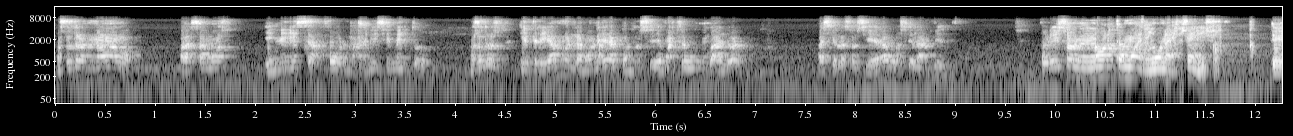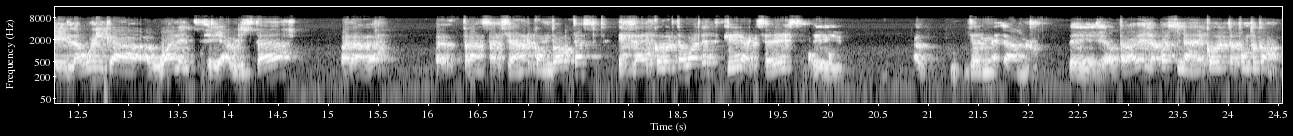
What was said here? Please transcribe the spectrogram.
Nosotros no pasamos en esa forma, en ese método. Nosotros entregamos la moneda cuando se demuestra un valor hacia la sociedad o hacia el ambiente. Por eso no estamos en ninguna exchange. Eh, la única wallet eh, habilitada para eh, transaccionar con Doctas es la EcoDocta Wallet que accedes a, través de la página de ecodocta.com.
